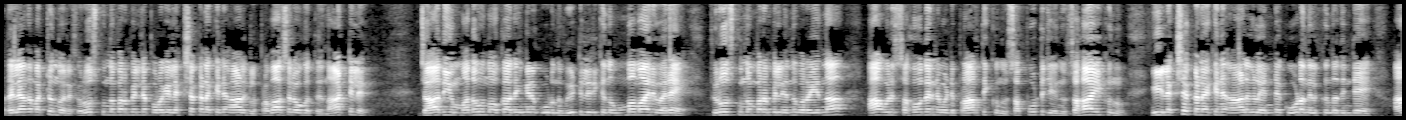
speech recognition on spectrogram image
അതല്ലാതെ മറ്റൊന്നുമല്ല. ഫിറോസ് കുന്നപ്പറമ്പിലിന്റെ പുറകെ ലക്ഷക്കണക്കിന് ആളുകൾ പ്രവാസ ലോകത്ത് നാട്ടിൽ ജാതിയും മതവും നോക്കാതെ ഇങ്ങനെ കൂടുന്നു. വീട്ടിലിരിക്കുന്ന ഉമ്മമാര് വരെ ഫിറോസ് കുന്നംപറമ്പിൽ എന്ന് പറയുന്ന ആ ഒരു സഹോദരന് വേണ്ടി പ്രാർത്ഥിക്കുന്നു സപ്പോർട്ട് ചെയ്യുന്നു സഹായിക്കുന്നു. ഈ ലക്ഷക്കണക്കിന് ആളുകൾ എന്റെ കൂടെ നിൽക്കുന്നതിന്റെ ആ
